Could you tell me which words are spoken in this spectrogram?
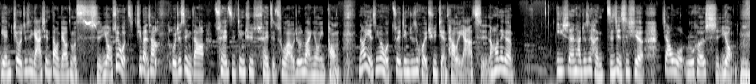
研究，就是牙线到底要怎么使用，所以我基本上我就是你知道，锤子进去，锤子出来，我就乱用一通。然后也是因为我最近就是回去检查我的牙齿，然后那个医生他就是很仔仔细细的教我如何使用，嗯，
